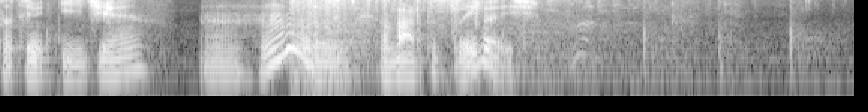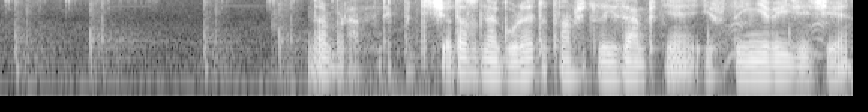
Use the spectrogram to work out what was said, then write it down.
Za tym idzie... Mhm. No warto tutaj wejść. Dobra, jak pójdziecie od razu na górę, to to wam się tutaj zamknie i już tutaj nie wyjdziecie.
